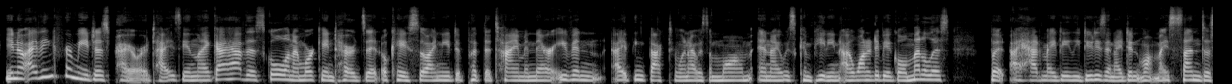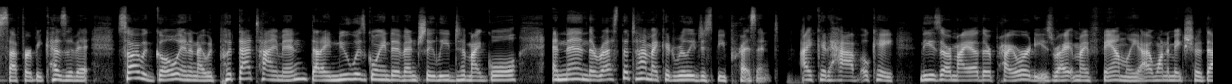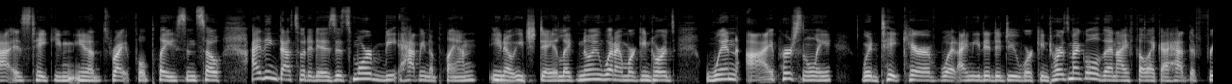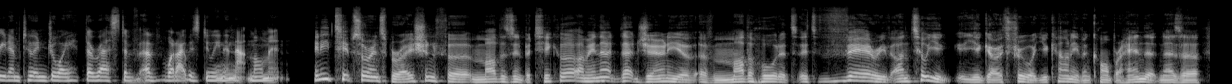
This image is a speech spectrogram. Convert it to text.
You know, I think for me, just prioritizing, like I have this goal and I'm working towards it. Okay, so I need to put the time in there. Even I think back to when I was a mom and I was competing, I wanted to be a gold medalist, but I had my daily duties and I didn't want my son to suffer because of it. So I would go in and I would put that time in that I knew was going to eventually lead to my goal. And then the rest of the time, I could really just be present. Mm-hmm. I could have, okay, these are my other priorities, right? My family. I want to make sure that is taking, you know, its rightful place. And so I think that's what it is. It's more be having a plan, you know, each day, like knowing what I'm working towards. When I personally would take care of what I needed to do working towards my goal, then I felt like I had the freedom to enjoy the rest of, mm-hmm. of what I was doing in that moment. Any tips or inspiration for mothers in particular? I mean, that, that journey of, of motherhood, it's it's very until you you go through it, you can't even comprehend it. And as a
